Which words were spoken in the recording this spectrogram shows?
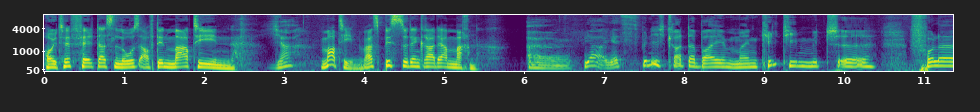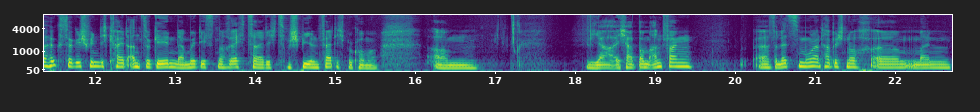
heute fällt das los auf den Martin. Ja. Martin, was bist du denn gerade am Machen? Äh, ja, jetzt bin ich gerade dabei, mein Killteam mit äh, voller höchster Geschwindigkeit anzugehen, damit ich es noch rechtzeitig zum Spielen fertig bekomme. Ähm, ja, ich habe am Anfang, also letzten Monat habe ich noch äh, mein,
